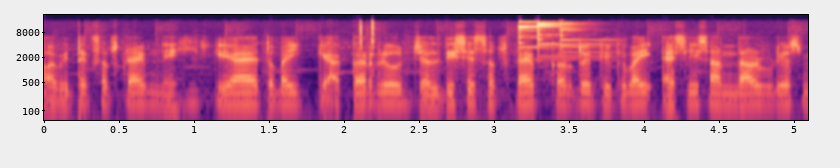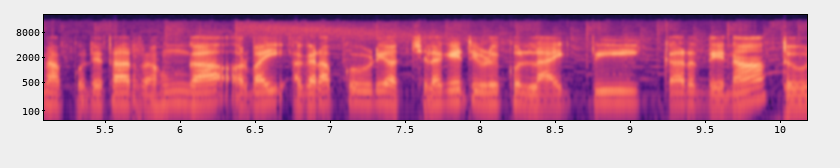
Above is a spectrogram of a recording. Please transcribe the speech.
अभी तक सब्सक्राइब नहीं किया है तो भाई, क्या कर रहे हो? जल्दी से सब्सक्राइब कर दो, क्योंकि भाई, ऐसी शानदार वीडियोस में आपको देता रहूँगा। और भाई, अगर आपको वीडियो अच्छी लगे तो वीडियो को लाइक भी कर देना। तो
